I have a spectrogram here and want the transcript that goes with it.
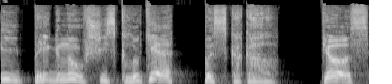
и, пригнувшись к луке, поскакал. Пес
